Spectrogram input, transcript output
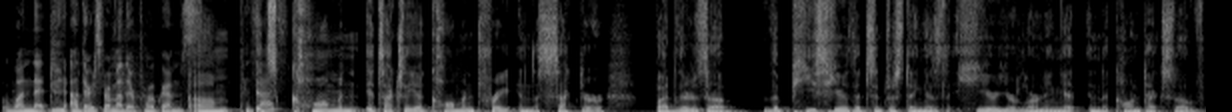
one that others from other programs um, possess? It's common. It's actually a common trait in the sector, but there's a the piece here that's interesting is that here you're learning it in the context of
